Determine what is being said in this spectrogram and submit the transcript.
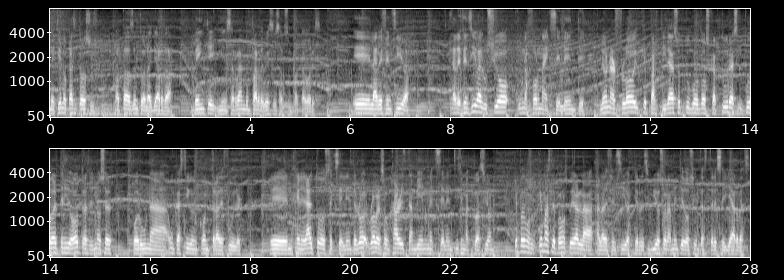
metiendo casi todas sus patadas dentro de la yarda 20 y encerrando un par de veces a los empacadores. Eh, la defensiva. La defensiva lució de una forma excelente. Leonard Floyd, qué partidazo, tuvo dos capturas y pudo haber tenido otras de no ser por una, un castigo en contra de Fuller. Eh, en general todos excelentes. Robertson Harris también una excelentísima actuación. ¿Qué, podemos, ¿Qué, más le podemos pedir a la, a la, defensiva que recibió solamente 213 yardas?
